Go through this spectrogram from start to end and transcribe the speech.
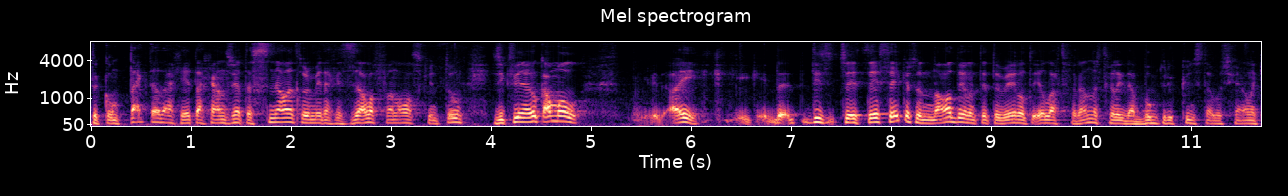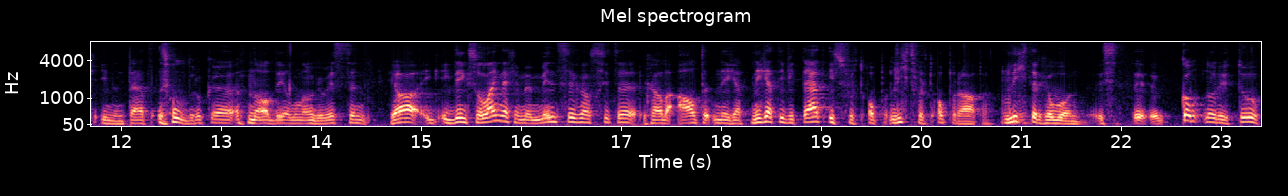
De contacten dat je hebt, dat gaan ze uit de snelheid waarmee dat je zelf van alles kunt doen. Dus ik vind het ook allemaal... Het, is, het zeker zijn nadelen dat de wereld heel hard verandert. Gelijk dat boekdrukkunst, dat waarschijnlijk in een tijd zullen er ook eh, nadelen aan geweest zijn. Ja, ik, ik denk zolang dat je met mensen gaat zitten, ga je altijd negat Negativiteit is voor het op, ligt voor het oprapen. Ligt er gewoon. Is, eh, komt naar je toe.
